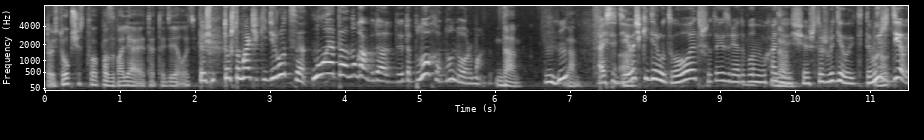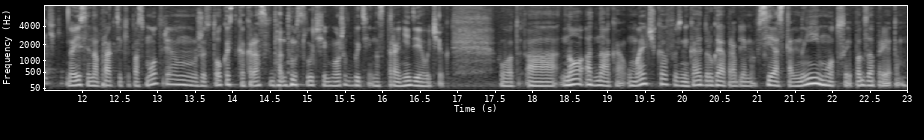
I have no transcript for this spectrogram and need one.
То есть общество позволяет это делать. То есть то, что мальчики дерутся, ну это, ну как бы, да, это плохо, но норма. Да, Угу. Да. А если а. девочки а, дерутся, о, это что-то из ряда вон выходящее. Да. Что же вы делаете-то? Вы но, же девочки. Но если на практике посмотрим, жестокость как раз в данном случае может быть и на стороне девочек. Вот. А, но, однако, у мальчиков возникает другая проблема. Все остальные эмоции под запретом.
